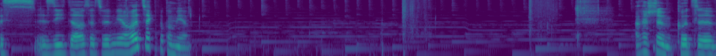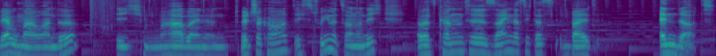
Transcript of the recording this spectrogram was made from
es sieht aus, als würden wir Holz wegbekommen hier. Ach ja, stimmt. Kurze Werbung mal am Rande. Ich habe einen Twitch-Account. Ich streame zwar noch nicht, aber es könnte sein, dass sich das bald ändert.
